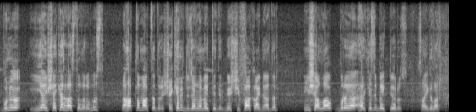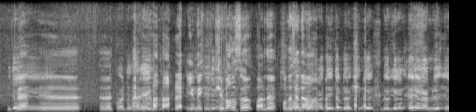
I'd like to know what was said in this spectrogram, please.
Bunu yiyen şeker hastalarımız rahatlamaktadır. Şekeri düzenlemektedir. Bir şifa kaynağıdır. İnşallah buraya herkesi bekliyoruz. Saygılar. Bir de Ve e, eee, evet. pardon araya girdik. Ee, Yedik. sözünü Şifalı su vardı. Onu da senden al. Ona değineceğim de şimdi bölgenin en önemli e,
